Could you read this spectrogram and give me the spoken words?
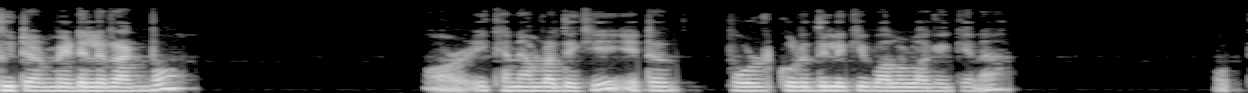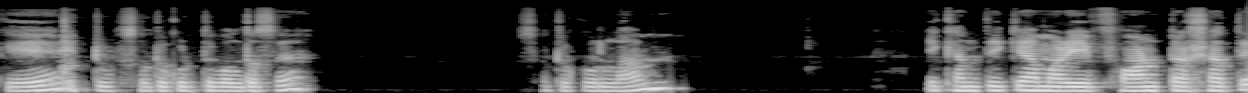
দুইটার মেডেলে রাখব। আর এখানে আমরা দেখি এটা বোল্ড করে দিলে কি ভালো লাগে কিনা। ওকে একটু ছোট করতে বলতেছে। ছোট করলাম। এখান থেকে আমার এই ফন্টটার সাথে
